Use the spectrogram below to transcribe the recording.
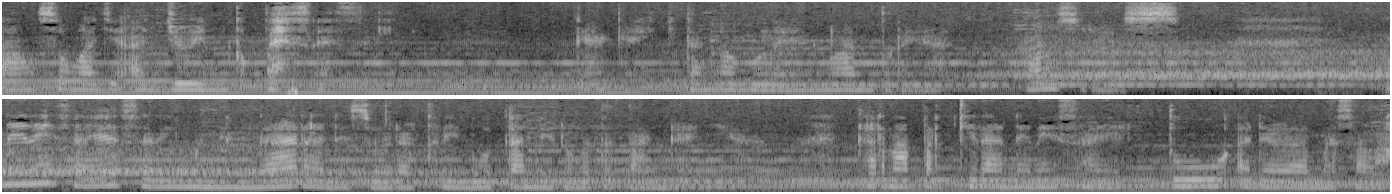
Langsung aja ajuin ke PSSI. Oke oke, kita nggak boleh ngelantur ya. Harus serius. Nenek saya sering mendengar ada suara keributan di rumah tetangganya. Karena perkiraan nenek saya itu adalah masalah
